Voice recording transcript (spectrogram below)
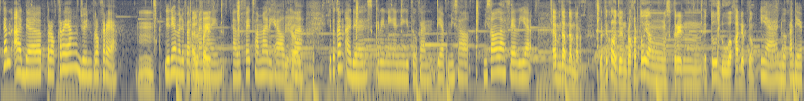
kan ada proker yang join proker ya Hmm. jadi sama departemen Elevate. lain Elevate sama Rehealth. Rehealth. Nah, itu kan ada screeningannya gitu kan. Tiap misal misal lah Velia, Eh bentar bentar bentar. Berarti kalau join broker tuh yang screen itu dua kadep dong. iya dua kadep.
